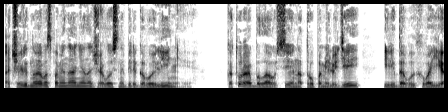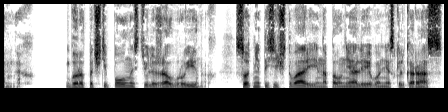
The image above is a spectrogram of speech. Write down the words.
Очередное воспоминание началось на береговой линии, которая была усеяна трупами людей и рядовых военных. Город почти полностью лежал в руинах, сотни тысяч тварей наполняли его несколько раз,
